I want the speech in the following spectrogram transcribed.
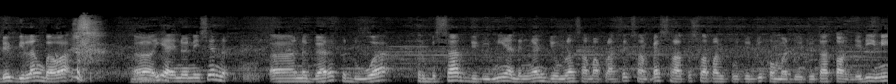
Dia bilang bahwa eh, iya Indonesia ne- eh, negara kedua terbesar di dunia dengan jumlah sampah plastik sampai 187,2 juta ton. Jadi ini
